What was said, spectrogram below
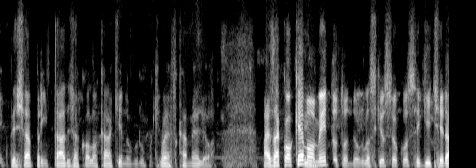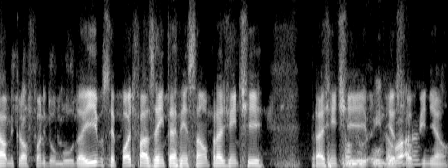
tem que deixar printado e já colocar aqui no grupo que vai ficar melhor. Mas a qualquer Sim. momento, doutor Douglas, que o senhor conseguir tirar o microfone do mudo aí, você pode fazer a intervenção para gente, a gente ouvir a sua opinião.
